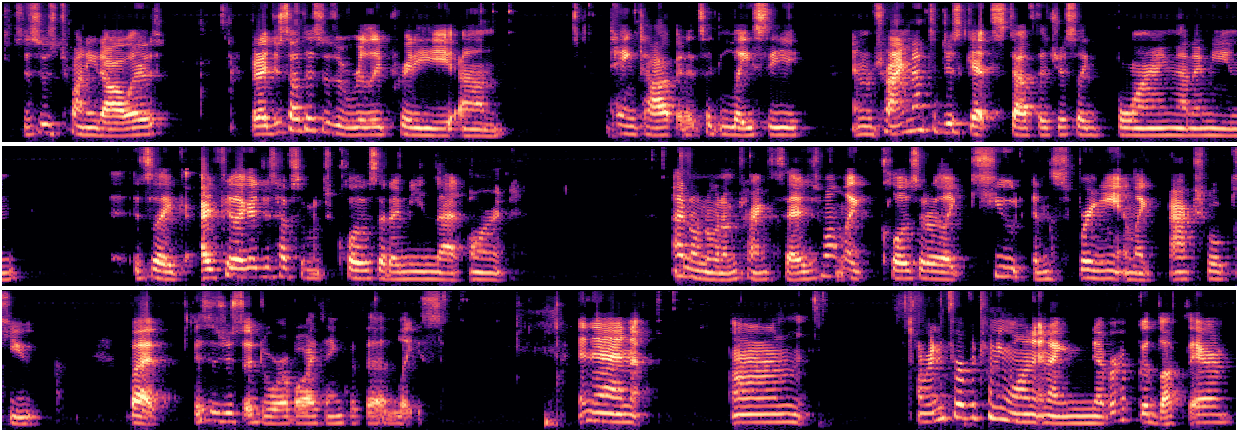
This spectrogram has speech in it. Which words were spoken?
So this was $20. But I just thought this was a really pretty um, tank top, and it's like lacy. And I'm trying not to just get stuff that's just like boring that I mean it's like I feel like I just have so much clothes that I mean that aren't I don't know what I'm trying to say. I just want like clothes that are like cute and springy and like actual cute. But this is just adorable, I think, with the lace. And then um I went in Forever 21 and I never have good luck there.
